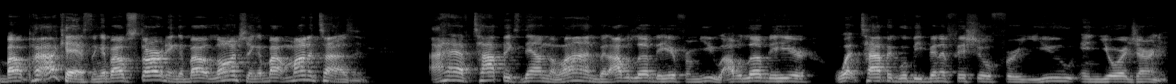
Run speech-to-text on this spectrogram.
about podcasting, about starting, about launching, about monetizing. I have topics down the line, but I would love to hear from you. I would love to hear what topic will be beneficial for you in your journey.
